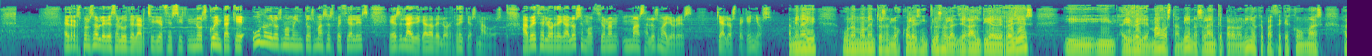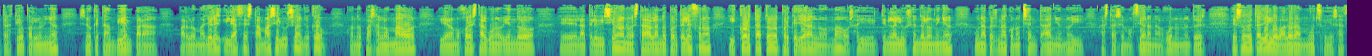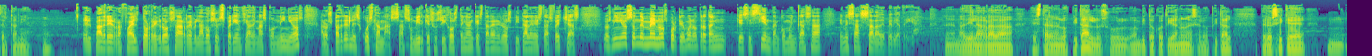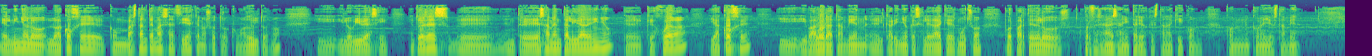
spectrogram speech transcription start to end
El responsable de salud de la archidiócesis nos cuenta que uno de los momentos más especiales es la llegada de los Reyes Magos. A veces los regalos emocionan más a los mayores que a los pequeños. También hay unos momentos en los cuales incluso llega el Día de Reyes y, y hay Reyes Magos también, no solamente para los niños, que parece que es como más atractivo para los niños, sino que también para, para los mayores y le hace esta más ilusión, yo creo, cuando pasan los magos y a lo mejor está alguno viendo eh, la televisión o está hablando por teléfono y corta todo porque llegan los magos. Ahí tiene la ilusión de los niños una persona con 80 años, ¿no? Y hasta se emocionan algunos, ¿no? Entonces, esos detalles lo valoran mucho y esa cercanía. ¿eh? El padre Rafael Torregrosa ha revelado su experiencia además con niños. A los padres les cuesta más asumir que sus hijos tengan que estar en el hospital en estas fechas. Los niños son de menos porque, bueno, tratan que se sientan como en casa en esa sala de pediatría. A nadie le agrada estar en el hospital, su ámbito cotidiano no es el hospital, pero sí que mm, el niño lo, acoge con bastante más sencillez que nosotros como adultos, ¿no? Y, lo vive así. Entonces es eh, entre esa mentalidad de niño que juega y acoge y, y valora también el cariño que se le da, que es mucho por parte de los profesionales sanitarios que están aquí con, con, con ellos también.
